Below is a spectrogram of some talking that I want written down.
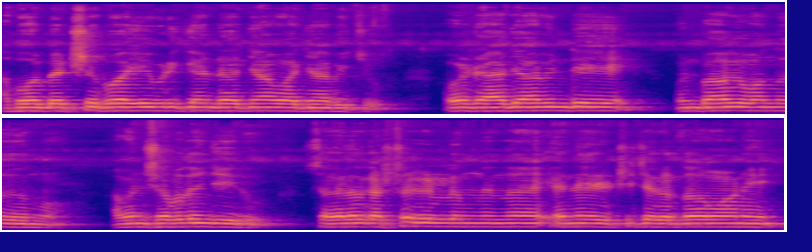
അപ്പോൾ ബക്ഷബായി വിളിക്കാൻ രാജാവ് ആജ്ഞാപിച്ചു. അവൾ രാജാവിന്റെ മുൻപാകെ വന്നു നിന്നു. അവൻ ശപഥം ചെയ്തു. സകല കഷ്ടകളിലും നിന്ന് എന്നെ രക്ഷിച്ച കർത്താവാണ്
